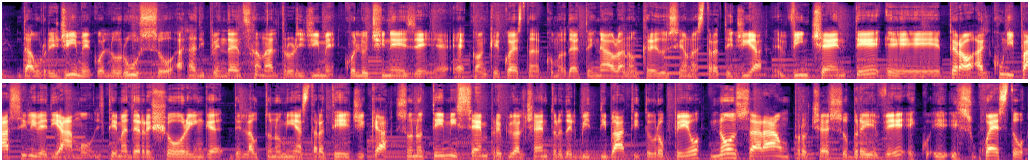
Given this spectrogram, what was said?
da un regime, quello russo, alla dipendenza da un altro regime, quello cinese, eh, ecco anche questa, come ho detto in aula, non credo sia una strategia vincente vincente, eh, però alcuni passi li vediamo. Il tema del reshoring, dell'autonomia strategica, sono temi sempre più al centro del dibattito europeo. Non sarà un processo breve e, e, e su questo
